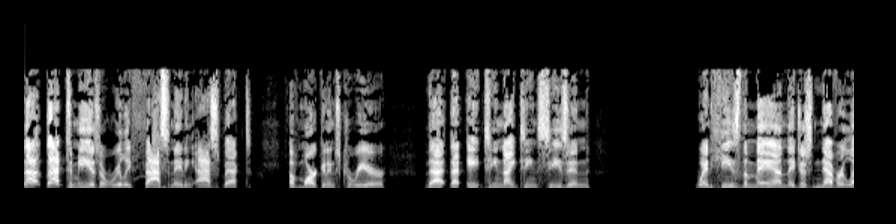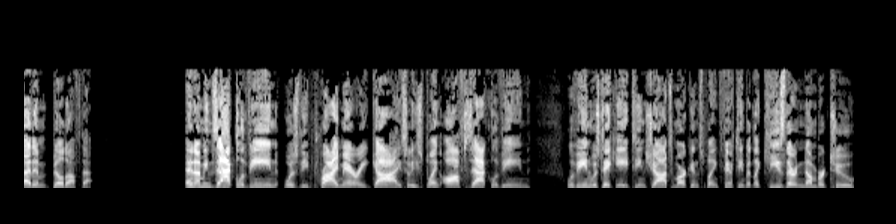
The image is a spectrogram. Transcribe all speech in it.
that, that to me is a really fascinating aspect of Markkanen's career. That, that 18 19 season, when he's the man, they just never let him build off that. And I mean, Zach LaVine was the primary guy, so he's playing off Zach LaVine. LaVine was taking 18 shots, Markkanen's playing 15, but like he's their number two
